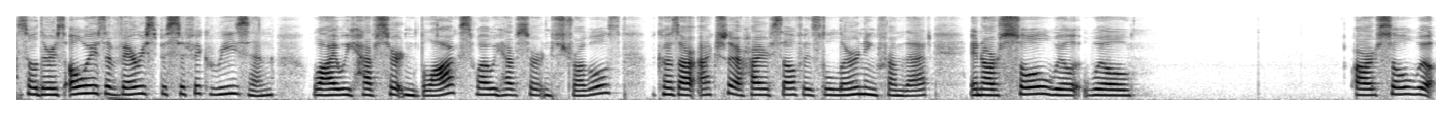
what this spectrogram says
so there's always a very specific reason why we have certain blocks, why we have certain struggles because our actually our higher self is learning from that and our soul will will our soul will,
